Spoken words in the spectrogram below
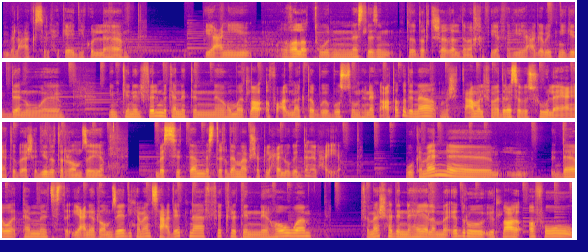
بالعكس الحكاية دي كلّها يعني غلط والناس لازم تقدر تشغّل دماغها فيها، فدي عجبتني جدًا ويمكن الفيلم كانت إن هم يطلعوا يقفوا على المكتب ويبصوا من هناك، أعتقد إنها مش هتتعمل في مدرسة بسهولة يعني هتبقى شديدة الرمزية، بس تم استخدامها بشكل حلو جدًا الحقيقة. وكمان ده تم يعني الرمزية دي كمان ساعدتنا في فكرة إن هو في مشهد النهاية لمّا قدروا يطلعوا يقفوا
